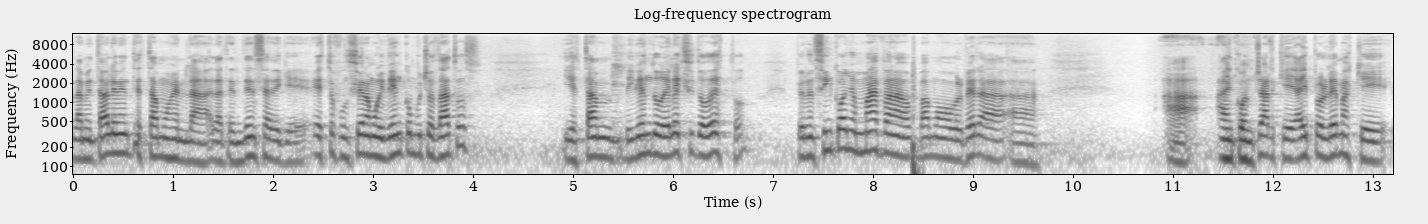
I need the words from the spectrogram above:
lamentablemente estamos en la, tendencia de que esto funciona muy bien con muchos datos y están viviendo el éxito de esto, pero en cinco años más vamos a volver a a, encontrar que hay problemas que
